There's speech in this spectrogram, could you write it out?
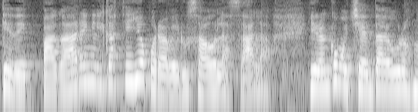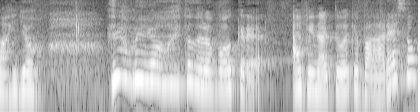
que de pagar en el castillo por haber usado la sala. Y eran como 80 euros más y yo, Dios mío, esto no lo puedo creer. Al final tuve que pagar eso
